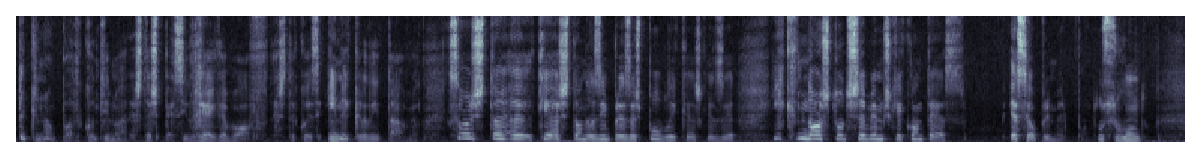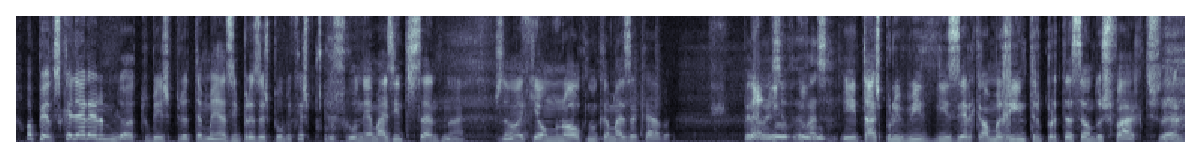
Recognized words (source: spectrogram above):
de que não pode continuar esta espécie de regabof, desta coisa inacreditável, que, são a gestão, eh, que é a gestão das empresas públicas, quer dizer, e que nós todos sabemos que acontece. Esse é o primeiro ponto. O segundo, ó oh Pedro, se calhar era melhor tu vires também às empresas públicas, porque o segundo é mais interessante, não é? Senão aqui é um monólogo que nunca mais acaba. Pedro não, eu, eu, e estás proibido de dizer que há uma reinterpretação dos factos, não é?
